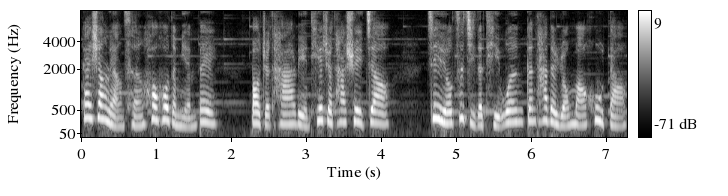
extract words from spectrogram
盖上两层厚厚的棉被，抱着他，脸贴着他睡觉，借由自己的体温跟他的绒毛互导，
